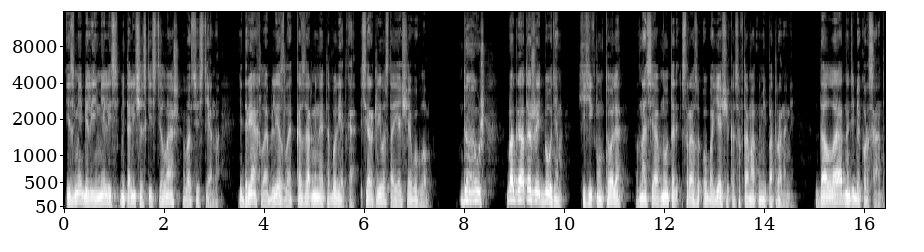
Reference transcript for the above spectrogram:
Из мебели имелись металлический стеллаж во всю стену и дряхлая, облезлая казарменная табуретка, сиротливо стоящая в углу. «Да уж, богато жить будем», — хихикнул Толя, внося внутрь сразу оба ящика с автоматными патронами. «Да ладно тебе, курсант.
